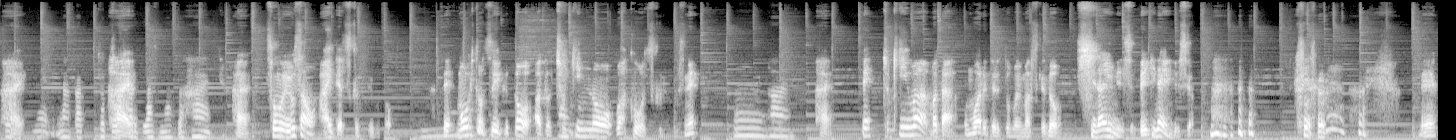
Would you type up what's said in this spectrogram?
はい。なんかちょっとわかる気がします。はい。はい。その予算をあえて作っていくこと。で、もう一ついくと、あと貯金の枠を作るんですね。うんはい。はい。で、貯金はまた思われてると思いますけど、しないんですよ。できないんですよ。ね。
